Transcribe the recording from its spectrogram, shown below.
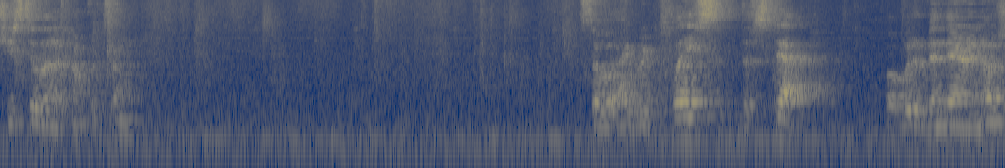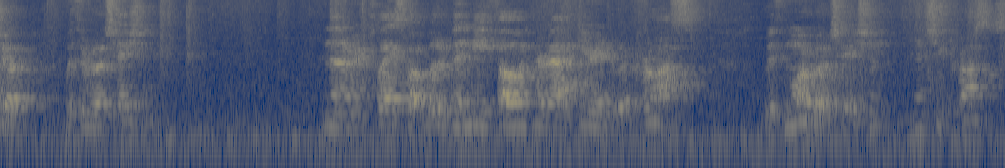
she's still in a comfort zone. So I replace the step, what would have been there in an Ocho, with a rotation. And then I replace what would have been me following her out here into a cross with more rotation, and she crosses.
